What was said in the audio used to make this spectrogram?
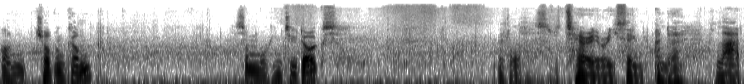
on Chobham Common. Someone walking two dogs, little sort of terriery thing, and a lab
